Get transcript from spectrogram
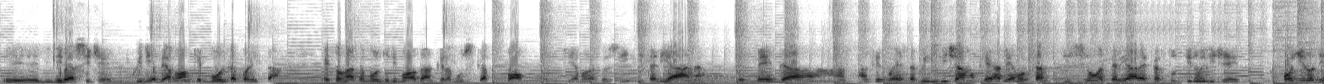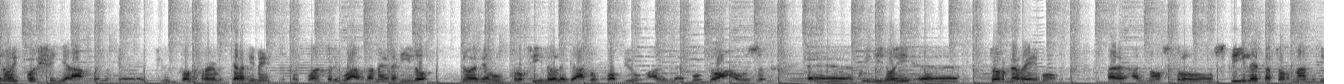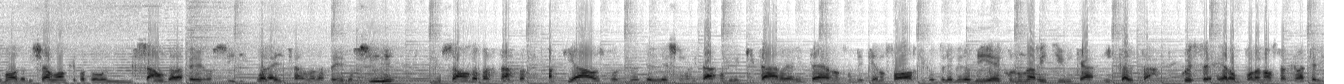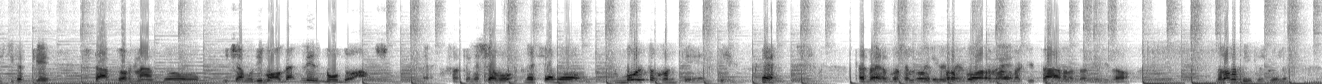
eh, di diversi generi, quindi abbiamo anche molta qualità. È tornata molto di moda anche la musica pop, chiamiamola così, italiana, che venga an- anche questa, quindi diciamo che abbiamo tantissimo materiale per tutti noi DJ. Ognuno di noi poi sceglierà quello che è più in proprio gradimento. Per quanto riguarda me e Danilo, noi abbiamo un profilo legato un po' più al mondo house, eh, quindi noi eh, torneremo eh, al nostro stile, sta tornando di moda diciamo anche proprio il sound alla Peri Rossini. Qual è il sound alla Peri Rossini? Un sound abbastanza funky house con delle sonorità, con delle chitarre all'interno, con dei pianoforti, con delle melodie, con una ritmica incalzante. Questa era un po' la nostra caratteristica che sta tornando diciamo di moda nel mondo house. Ecco, infatti ne siamo, ne siamo molto contenti. È bello, possiamo riproporre. la chitarra Danilo? Non ho capito, scusa.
